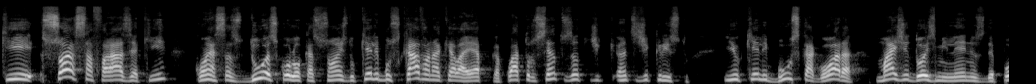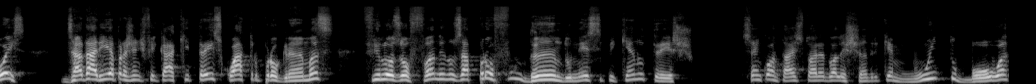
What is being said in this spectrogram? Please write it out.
que só essa frase aqui, com essas duas colocações do que ele buscava naquela época, 400 antes de Cristo, e o que ele busca agora, mais de dois milênios depois, já daria para a gente ficar aqui três, quatro programas filosofando e nos aprofundando nesse pequeno trecho sem contar a história do Alexandre, que é muito boa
